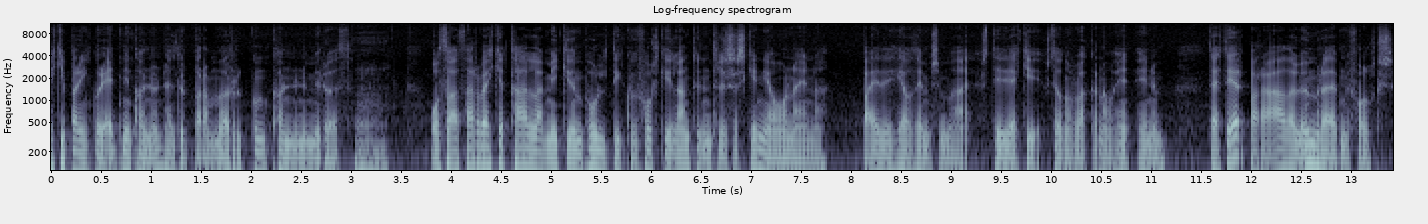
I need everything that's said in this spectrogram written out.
ekki bara einhver einni könnun, heldur bara mörgum könnunum í rauð. Mm. Og það þarf ekki að tala mikið um pólitík við fólki í landunum til þess að skinja á hana eina, bæði hjá þeim sem stiði ekki stjórnarflokkarna á einum. Þetta er bara aðal umræðefni fólks,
